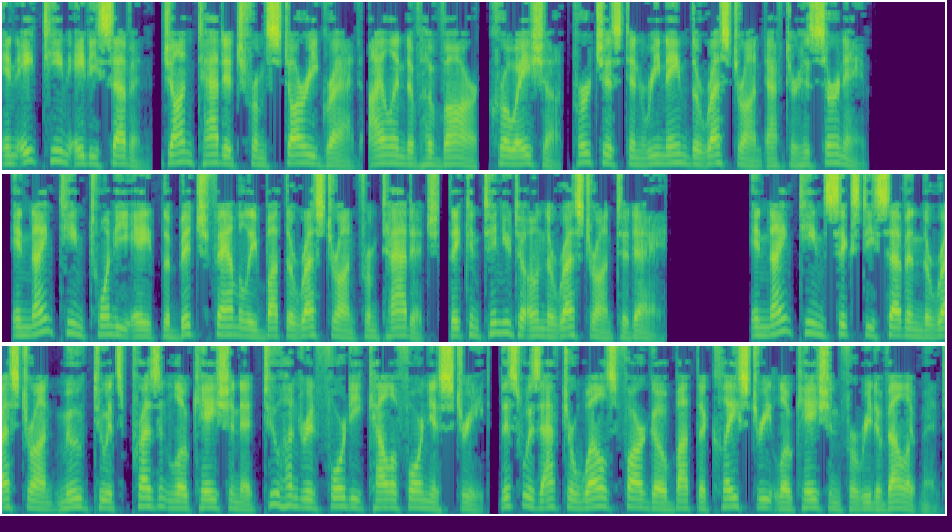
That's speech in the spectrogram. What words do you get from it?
In 1887, John Tadich from Stari Grad island of Hvar, Croatia purchased and renamed the restaurant after his surname. In 1928 the Buich family bought the restaurant from Tadich, they continue to own the restaurant today. In 1967 the restaurant moved to its present location at 240 California Street, this was after Wells Fargo bought the Clay Street location for redevelopment.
